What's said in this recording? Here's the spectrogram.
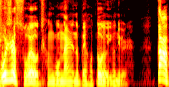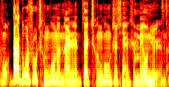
不是所有成功男人的背后都有一个女人。大功大多数成功的男人在成功之前是没有女人的。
